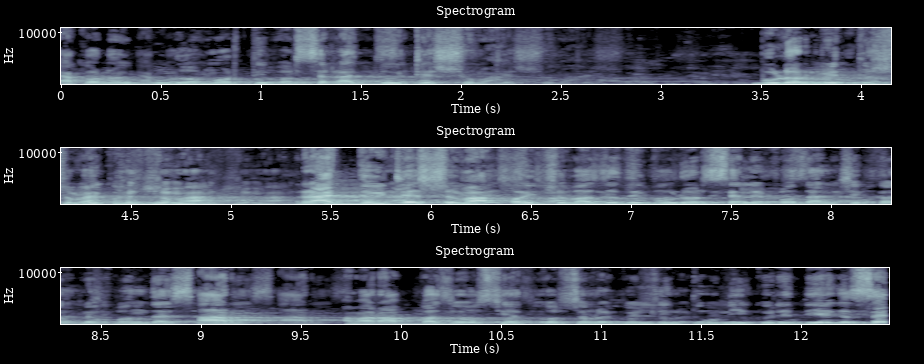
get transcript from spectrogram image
এখন ওই বুড়ো মূর্তি পড়ছে রাত দুইটের সময়। বুড়োর মৃত্যুর সময় কোন সময়? রাত দুইটের সময়। ওই সময় যদি বুড়োর ছেলে প্রধান শিক্ষককে ফোন দেয়, স্যার, আমার আব্বা যে ওসিয়াত করছিল, ওই বিল্ডিং তো উনি করে দিয়ে গেছে।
